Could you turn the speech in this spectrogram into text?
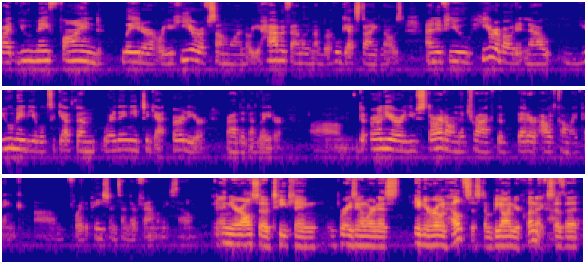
but you may find later or you hear of someone or you have a family member who gets diagnosed and if you hear about it now you may be able to get them where they need to get earlier rather than later. Um, the earlier you start on the track the better outcome i think um, for the patients and their families so. And you're also teaching, raising awareness in your own health system beyond your clinic, so that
